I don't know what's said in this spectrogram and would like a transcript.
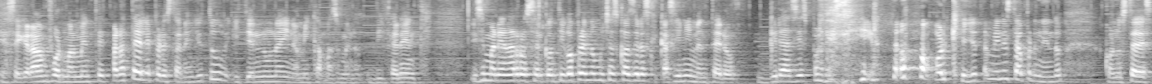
que se graban formalmente para tele, pero están en YouTube y tienen una dinámica más o menos diferente. Dice Mariana Rosel, contigo aprendo muchas cosas de las que casi ni me entero. Gracias por decirlo, porque yo también estoy aprendiendo con ustedes.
